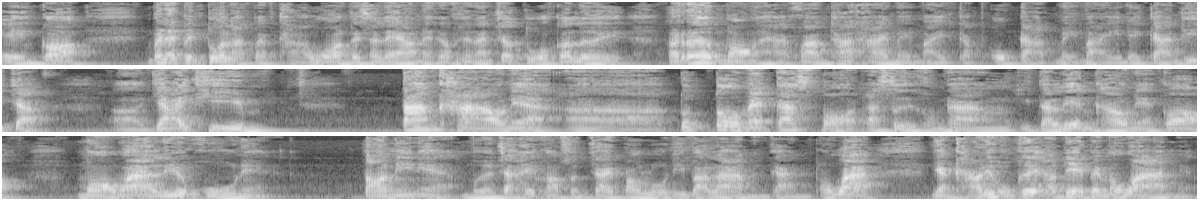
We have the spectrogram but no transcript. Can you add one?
เองก็ไม่ได้เป็นตัวหลักแบบถาวรไปซะแล้วนะครับ เพราะฉะนั้นเจ้าตัวก็เลยเริ่มมองหาความท้าทายใหม่ ๆ กับโอกาสใหม่ ๆ ในการที่จะย้ายทีม ตามข่าวเนี่ยตุ๊ตโตแมกกาสปอร์ตสื่อของทางอิตาเลียนเขาเนี่ยก็มองว่าลิเวอร์พูลเนี่ย ตอนนี้เนี่ยเหมือนจะให้ความสนใจเปาโลดิบาร่าเหมือนกัน เพราะว่าอย่างข่าวที่ผมเคยอัปเดตไปเมื่อวานเนี่ย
